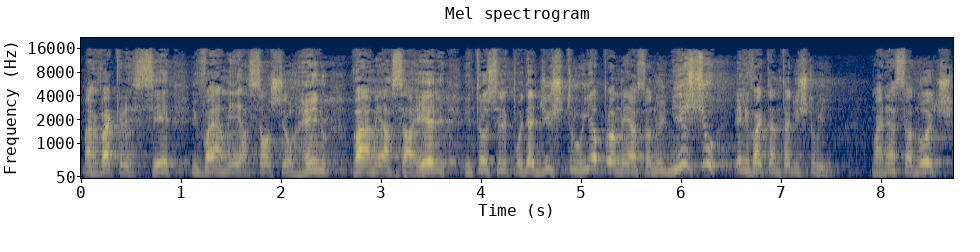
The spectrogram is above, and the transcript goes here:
mas vai crescer e vai ameaçar o seu reino, vai ameaçar ele. Então, se ele puder destruir a promessa no início, ele vai tentar destruir. Mas nessa noite,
